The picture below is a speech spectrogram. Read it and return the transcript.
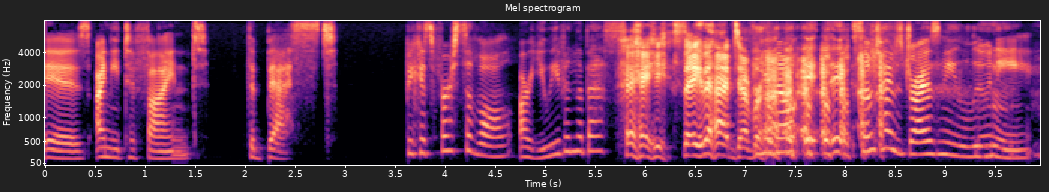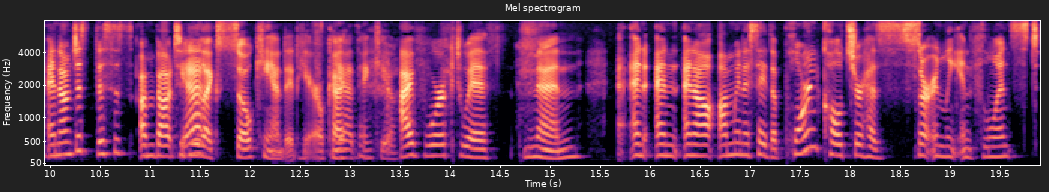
is I need to find the best. Because first of all, are you even the best? Hey, say that, Debra. You know, it, it sometimes drives me mm-hmm. loony. And I'm just, this is, I'm about to Yeah. be like so candid here. Okay. Yeah, thank you. I've worked with men, and, and, and I'll, I'm going to say the porn culture has certainly influenced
